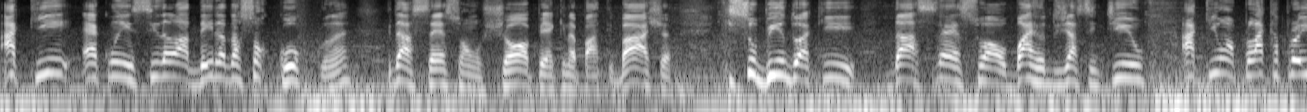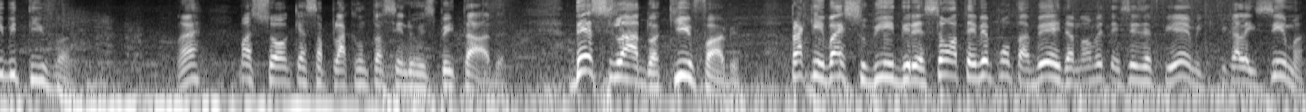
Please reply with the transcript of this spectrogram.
Aqui é a conhecida ladeira da Sococo, né? Que dá acesso a um shopping aqui na parte baixa, que subindo aqui dá acesso ao bairro de Jacintinho. Aqui uma placa proibitiva, né? Mas só que essa placa não está sendo respeitada. Desse lado aqui, Fábio, para quem vai subir em direção à TV Ponta Verde, a 96 FM, que fica lá em cima,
